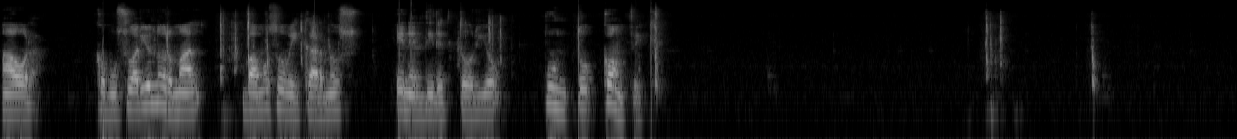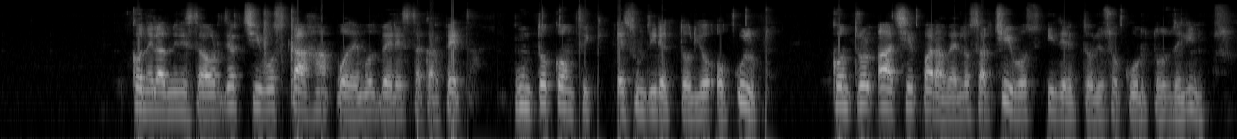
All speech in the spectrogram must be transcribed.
Ahora, como usuario normal, vamos a ubicarnos en el directorio .config Con el administrador de archivos caja podemos ver esta carpeta. .config es un directorio oculto. Control H para ver los archivos y directorios ocultos de Linux.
